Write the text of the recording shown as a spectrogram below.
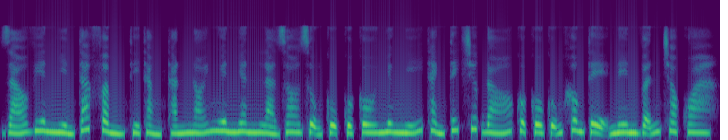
Giáo viên nhìn tác phẩm thì thẳng thắn nói nguyên nhân là do dụng cụ của cô nhưng nghĩ thành tích trước đó của cô cũng không tệ nên vẫn cho qua.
